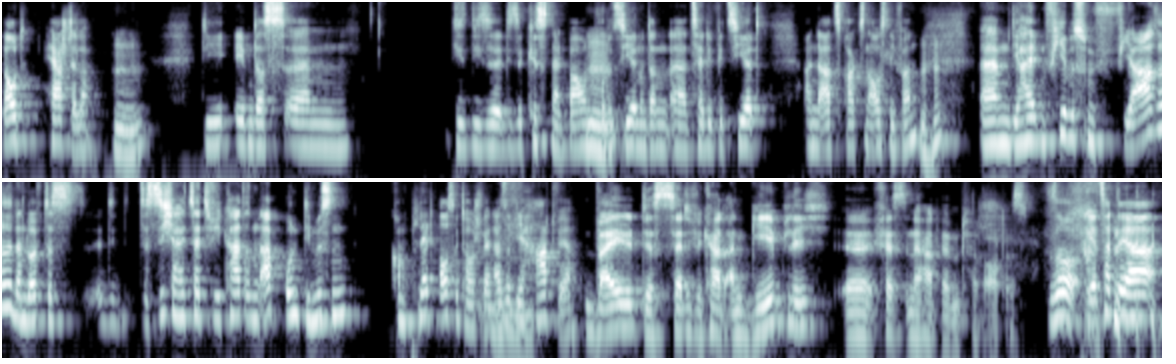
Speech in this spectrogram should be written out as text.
laut Hersteller. Mhm. die eben das, ähm, die, diese, diese Kisten halt bauen, Mhm. produzieren und dann äh, zertifiziert an der Arztpraxen ausliefern. Mhm. Ähm, die halten vier bis fünf Jahre, dann läuft das, das Sicherheitszertifikat drin ab und die müssen komplett ausgetauscht werden, also die Hardware. Weil das Zertifikat angeblich äh, fest in der Hardware mit verbaut ist. So, jetzt hat der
